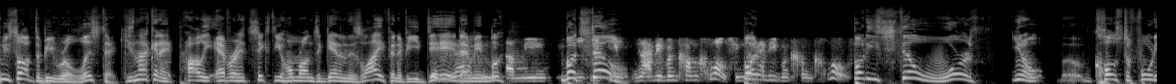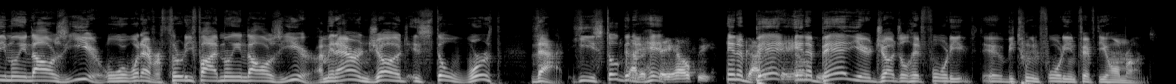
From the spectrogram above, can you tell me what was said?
You still have to be realistic. He's not going to probably ever hit 60 home runs again in his life. And if he did, I mean, look, I mean, but he- still, he- not even come close. He But- might not even come close. but he's still worth you know uh, close to forty million dollars a year or whatever, thirty five million dollars a year. I mean, Aaron Judge is still worth that. He's still going Gotta hit stay healthy. in a Gotta bad in a bad year. Judge will hit forty uh, between forty and fifty home runs.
